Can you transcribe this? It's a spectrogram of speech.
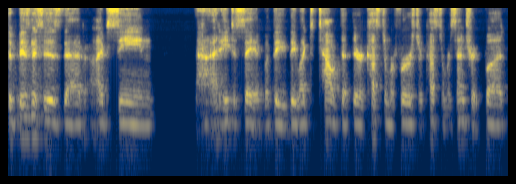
The businesses that I've seen, I'd hate to say it, but they they like to tout that they're customer first or customer centric. But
